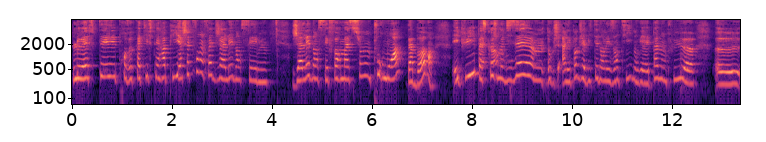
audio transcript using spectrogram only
Le FT, provocative thérapie. À chaque fois, en fait, j'allais dans ces, j'allais dans ces formations pour moi, d'abord. Et puis parce que je me disais, euh, donc à l'époque j'habitais dans les Antilles, donc il n'y avait pas non plus euh, euh,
